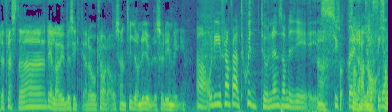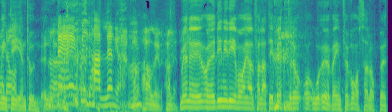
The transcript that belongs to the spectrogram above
de flesta delar är ju besiktigade och klara och sen 10 juli så är det invigning. Ja, och det är ju framförallt skidtunneln som vi är Som, superintresserade som inte av. är en tunnel. Nej, skidhallen ja. Ja, Mm. Hall är det, hall är det. Men eh, din idé var i alla fall att det är bättre att, att öva inför Vasaloppet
